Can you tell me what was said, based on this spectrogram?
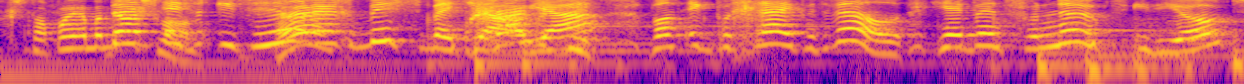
Ik snap er helemaal niks van. is er iets heel Hè? erg mis met Begrijp jou, ja? niet. Want ik begrijp het wel. Jij bent verneukt, idioot.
